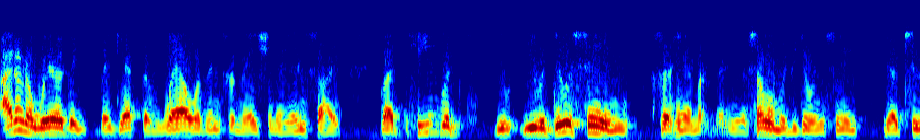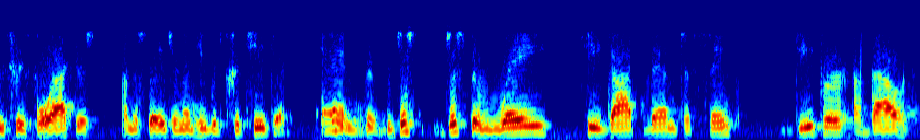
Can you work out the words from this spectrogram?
I don't know where they, they get the well of information and insight, but he would you you would do a scene for him. You know, someone would be doing a scene, you know, two, three, four actors on the stage, and then he would critique it. And the, just just the way he got them to think deeper about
